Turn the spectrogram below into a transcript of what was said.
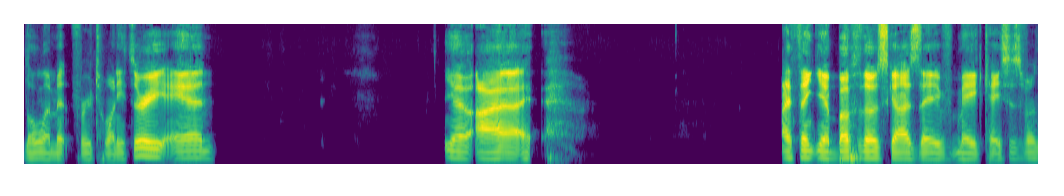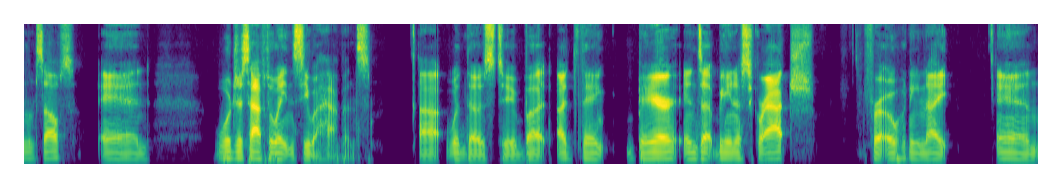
the limit for 23. And, you know, I. I think yeah, both of those guys they've made cases for themselves, and we'll just have to wait and see what happens uh, with those two. But I think Bear ends up being a scratch for opening night, and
